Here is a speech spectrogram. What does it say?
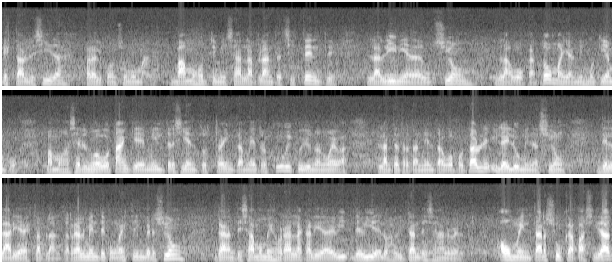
establecida para el consumo humano. Vamos a optimizar la planta existente, la línea de aducción, la boca toma y al mismo tiempo vamos a hacer un nuevo tanque de 1.330 metros cúbicos y una nueva planta de tratamiento de agua potable y la iluminación del área de esta planta. Realmente con esta inversión garantizamos mejorar la calidad de, vida de los habitantes de San Alberto, aumentar su capacidad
